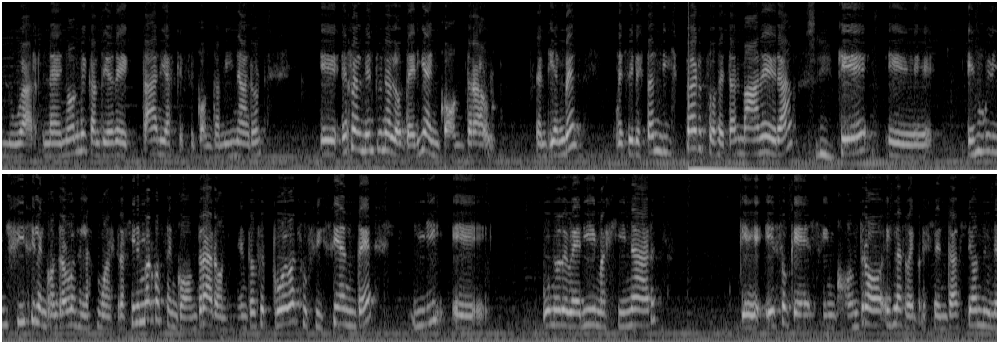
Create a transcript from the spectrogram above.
lugar, la enorme cantidad de hectáreas que se contaminaron, eh, es realmente una lotería encontrarlos, ¿se entiende? Es decir, están dispersos de tal manera Sí. que eh, es muy difícil encontrarlos en las muestras. Sin embargo, se encontraron, entonces prueba suficiente y eh, uno debería imaginar que eso que se encontró es la representación de una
